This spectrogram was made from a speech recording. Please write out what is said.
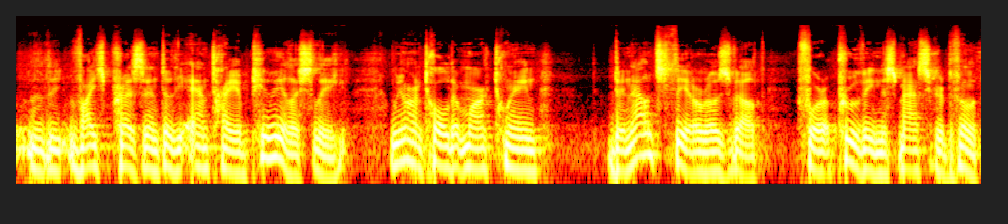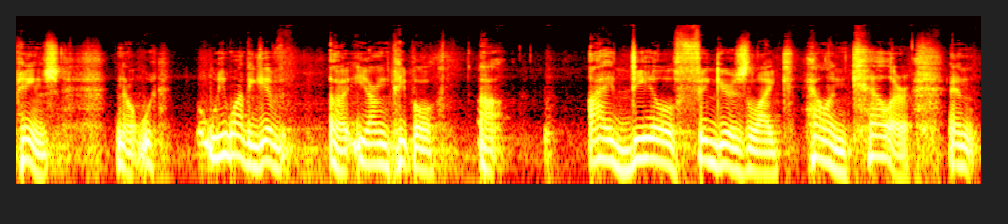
the vice president of the Anti-Imperialist League. We aren't told that Mark Twain denounced Theodore Roosevelt for approving this massacre of the Philippines. No, we want to give uh, young people uh, ideal figures like Helen Keller. And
